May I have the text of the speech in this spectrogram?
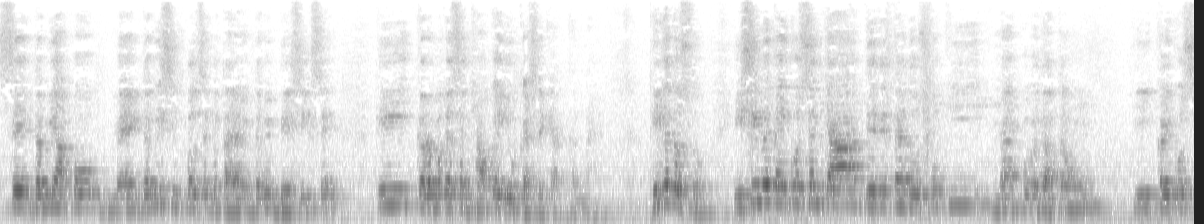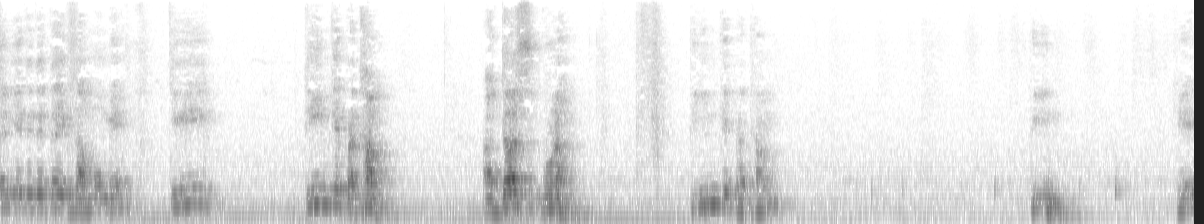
से एकदम ही आपको मैं एकदम ही सिंपल से बताया एकदम ही बेसिक से कि क्रमगत संख्याओं का योग कैसे ज्ञात करना है। ठीक है दोस्तों? इसी में कई क्वेश्चन क्या दे देता है दोस्तों कि मैं आपको बताता हूँ कि कई क्वेश्चन ये दे देता है एग्जामों में कि तीन के प्रथम दस गुणा, तीन के प्रथम, तीन के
